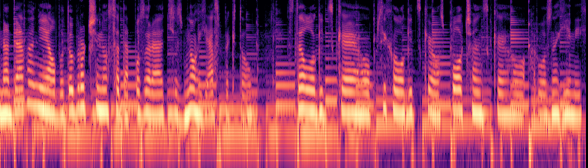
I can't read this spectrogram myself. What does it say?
Na dávanie alebo dobročinnosť sa dá pozerať z mnohých aspektov. Z teologického, psychologického, spoločenského a rôznych iných.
